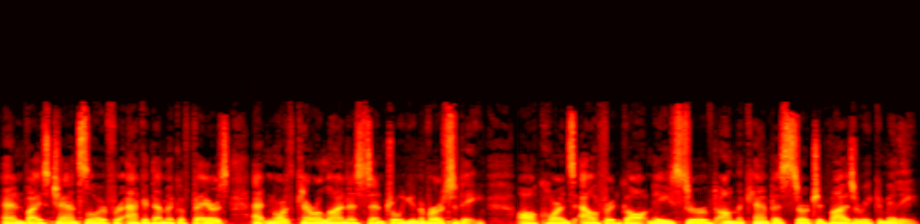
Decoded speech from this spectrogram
and vice chancellor for academic affairs at North Carolina Central University. Alcorn's Alfred Galtney served on the campus search advisory committee.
